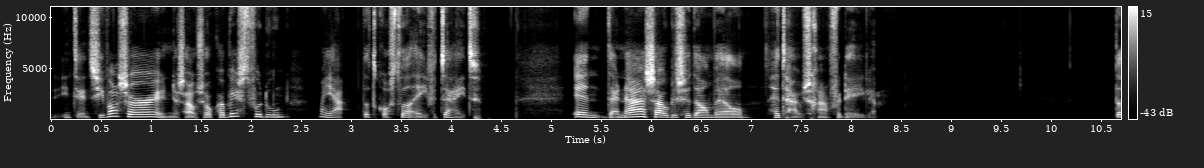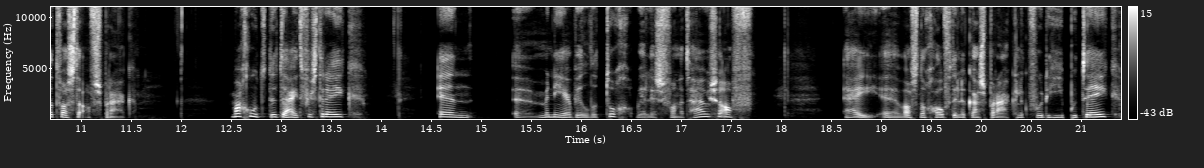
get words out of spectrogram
intentie was er en daar zou ze ook haar best voor doen. Maar ja, dat kost wel even tijd. En daarna zouden ze dan wel het huis gaan verdelen. Dat was de afspraak. Maar goed, de tijd verstreek. En meneer wilde toch wel eens van het huis af. Hij uh, was nog hoofdelijk aansprakelijk voor de hypotheek.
